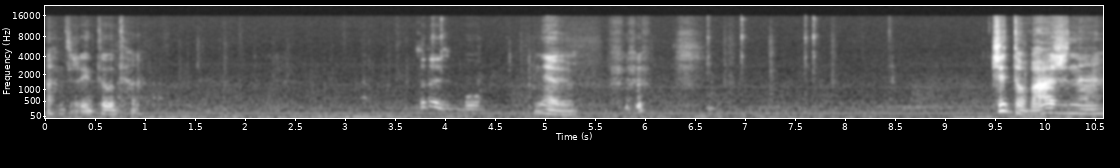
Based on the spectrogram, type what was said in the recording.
Andrzej Duda. Co to jest bu? Nie wiem. Czy to ważne?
